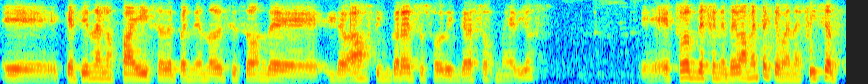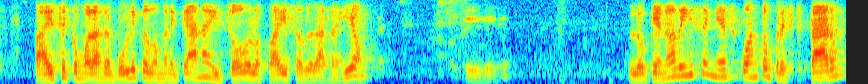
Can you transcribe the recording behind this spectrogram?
eh, que tienen los países, dependiendo de si son de, bajos ingresos o de ingresos medios. Eh, eso definitivamente que beneficia países como la República Dominicana y todos los países de la región. Eh, lo que no dicen es cuánto prestaron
